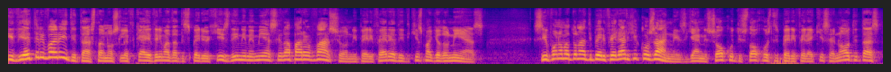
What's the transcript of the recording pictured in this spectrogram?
Ιδιαίτερη βαρύτητα στα νοσηλευτικά ιδρύματα της περιοχής δίνει με μια σειρά παρεμβάσεων η Περιφέρεια Δυτικής Μακεδονίας. Σύμφωνα με τον Αντιπεριφερειάρχη Κοζάνης, Γιάννη Σόκου, της στόχος της Περιφερειακής Ενότητας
